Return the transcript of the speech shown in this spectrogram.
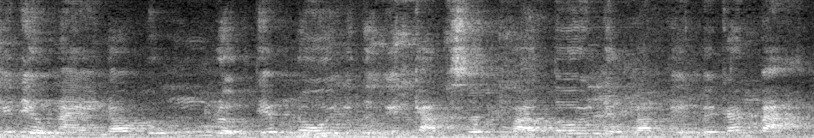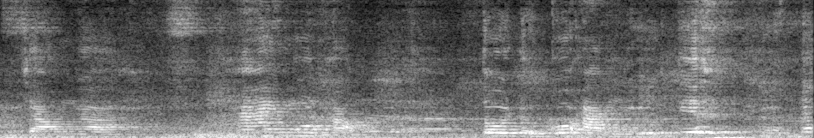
cái điều này nó cũng được tiếp nối từ cái cảm xúc mà tôi được làm việc với các bạn trong uh, hai môn học. Tôi được cô Hằng ưu tiên.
